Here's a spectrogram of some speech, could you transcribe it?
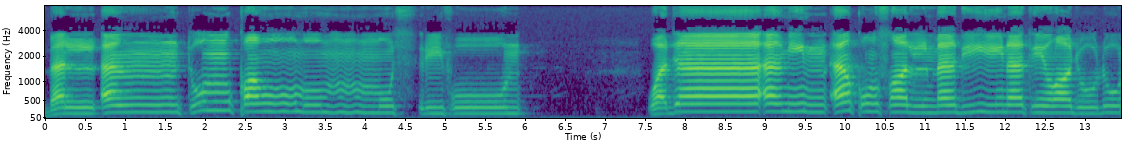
بل أنتم قوم مسرفون وجاء من اقصى المدينة رجل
